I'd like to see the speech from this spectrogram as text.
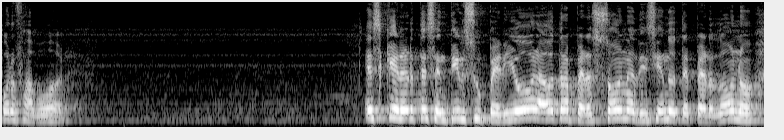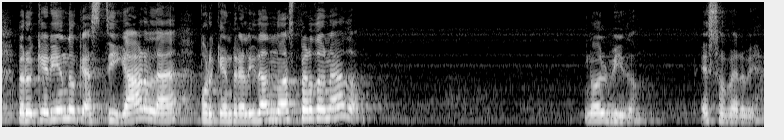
Por favor. Es quererte sentir superior a otra persona diciéndote perdono, pero queriendo castigarla porque en realidad no has perdonado. No olvido, es soberbia.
